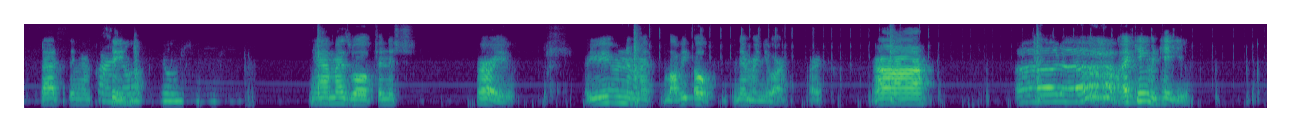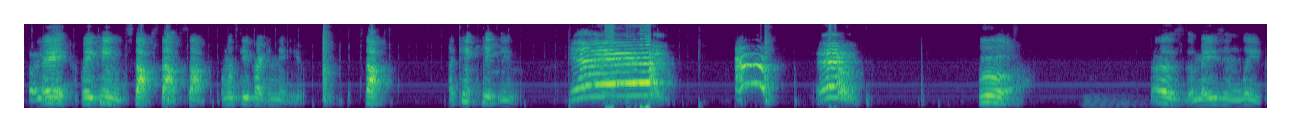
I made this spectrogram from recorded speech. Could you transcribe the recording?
It's the sad thing I'm seeing. Yeah, I might as well finish. Where are you? Are you even in my lobby? Oh, never mind, you are. Alright. Ah, uh, no. I can't even hit you. Okay. Wait, wait, Kane, stop, stop, stop. I'm gonna see if I can hit you. Stop. I can't hit you. Yeah! Ah! Yeah! Ugh. That is amazing leap.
